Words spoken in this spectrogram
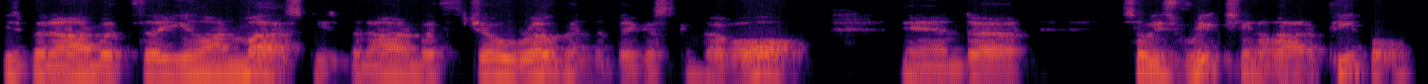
he's been on with uh, Elon Musk. He's been on with Joe Rogan, the biggest of all, and uh, so he's reaching a lot of people.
